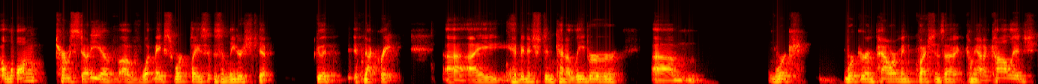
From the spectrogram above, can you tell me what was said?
a long term study of, of what makes workplaces and leadership good, if not great. Uh, I had been interested in kind of labor um, work worker empowerment questions uh, coming out of college.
